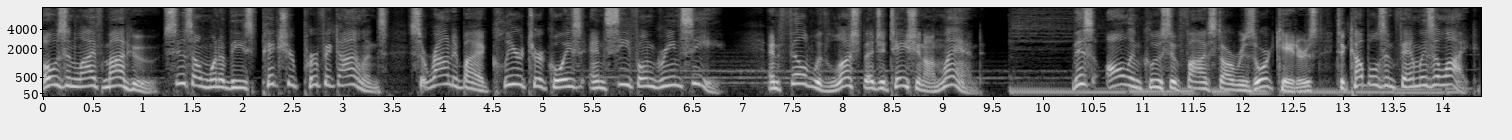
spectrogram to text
Ozen Life Maadhoo sits on one of these picture-perfect islands surrounded by a clear turquoise and seafoam green sea and filled with lush vegetation on land. This all-inclusive five-star resort caters to couples and families alike.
